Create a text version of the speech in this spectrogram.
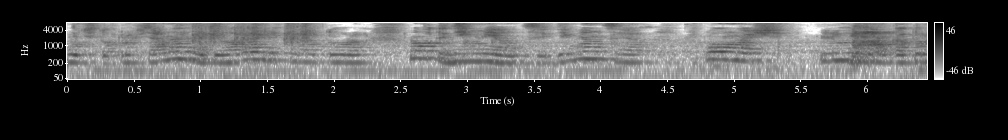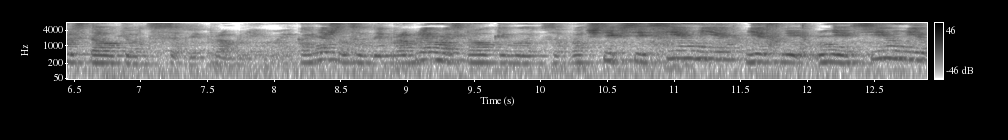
будь то профессиональная, деловая литература. Ну вот и деменция. Деменция в помощь людям, которые сталкиваются с этой проблемой. Конечно, с этой проблемой сталкиваются почти все семьи. Если не семьи,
